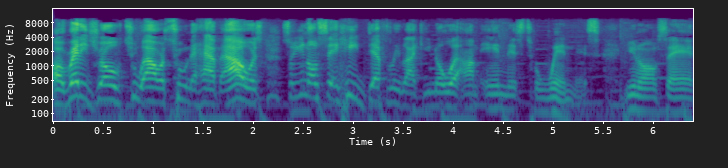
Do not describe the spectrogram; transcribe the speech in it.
already drove two hours, two and a half hours. So, you know what I'm saying? He definitely like, you know what? I'm in this to win this. You know what I'm saying?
